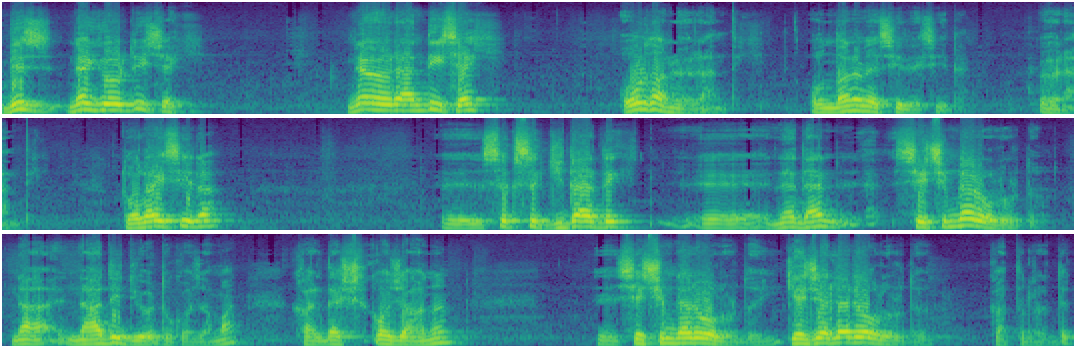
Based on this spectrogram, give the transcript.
Biz ne gördüysek, ne öğrendiysek oradan öğrendik. Onların vesilesiyle öğrendik. Dolayısıyla e, sık sık giderdik. E, neden? Seçimler olurdu. Na, nadi diyorduk o zaman. Kardeşlik Ocağı'nın e, seçimleri olurdu. Geceleri olurdu. Katılırdık.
